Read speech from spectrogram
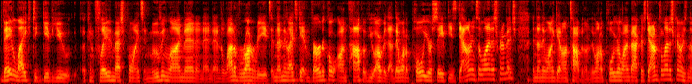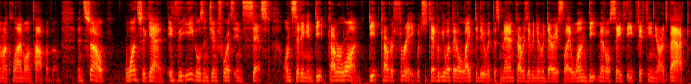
They like to give you a conflated mesh points and moving linemen and, and, and a lot of run reads, and then they like to get vertical on top of you over that. They want to pull your safeties down into the line of scrimmage, and then they want to get on top of them. They want to pull your linebackers down to the line of scrimmage, and they want to climb on top of them. And so, once again, if the Eagles and Jim Schwartz insist on sitting in deep cover one, deep cover three, which is typically what they like to do with this man coverage they've been doing with Darius Slay, one deep middle safety, 15 yards back,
